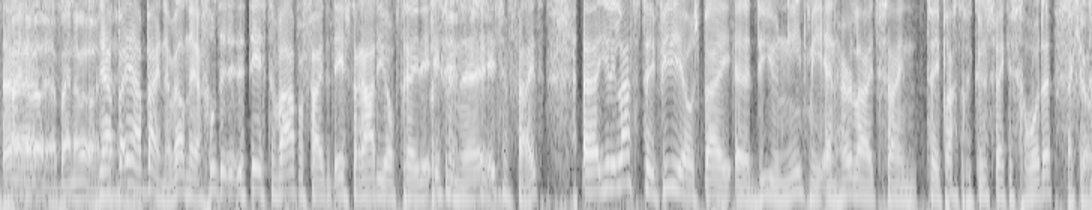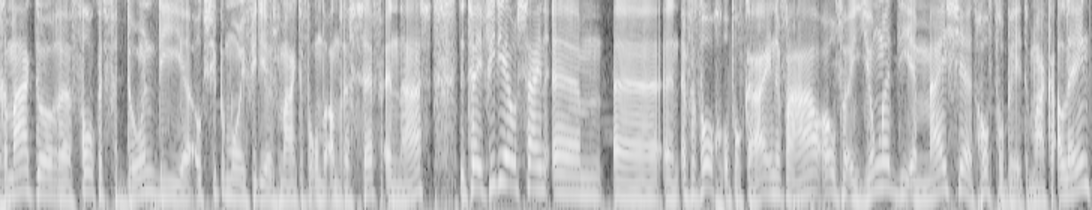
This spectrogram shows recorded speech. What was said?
Bijna wel, ja. Bijna wel. Ja, ja, bijna wel. Nee, ja, goed, het eerste wapenfeit, het eerste radiooptreden is, een, precies. is een feit. Jullie laatste twee video's bij Do You Need Me en Her Light zijn twee prachtige kunstwerkjes geworden. Dankjewel. Gemaakt door Volkert Verdoorn, die ook supermooie video's maakte voor onder andere Sef en Naas. De twee video's zijn ehm, eh, een, een vervolg op elkaar in een verhaal over een jongen die een meisje het hoofd probeert te maken. Alleen,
